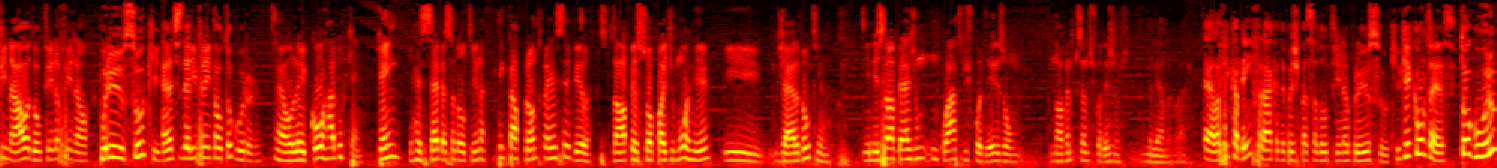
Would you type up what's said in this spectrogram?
final, a doutrina final, por Yusuke antes dele enfrentar o Toguro, né? É o Leikou Hadouken. Quem recebe essa doutrina tem que estar pronto para recebê-la. Senão a pessoa pode morrer e já era doutrina. E nisso ela perde um, um quarto dos poderes, ou um 90% dos poderes, não, me lembro. acho. É, ela fica bem fraca depois de passar a doutrina pro Yusuke. O que acontece? Toguro,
